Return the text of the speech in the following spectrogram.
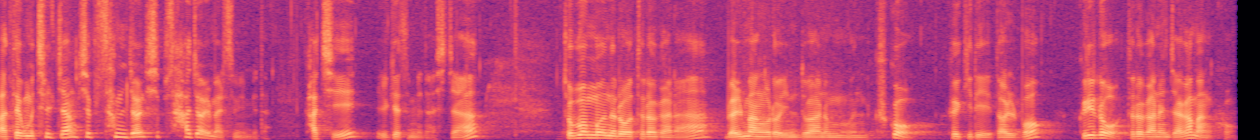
마태복음 7장 13절 14절 말씀입니다. 같이 읽겠습니다. 시작. 좁은 문으로 들어가라 멸망으로 인도하는 문 크고 그 길이 넓어 그리로 들어가는 자가 많고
